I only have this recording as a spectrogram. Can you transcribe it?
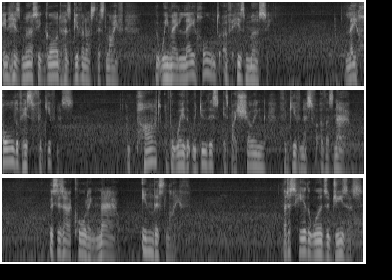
In His mercy, God has given us this life that we may lay hold of His mercy, lay hold of His forgiveness. And part of the way that we do this is by showing forgiveness for others now. This is our calling now, in this life. Let us hear the words of Jesus.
